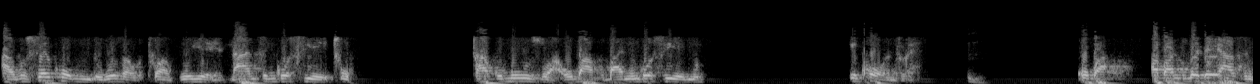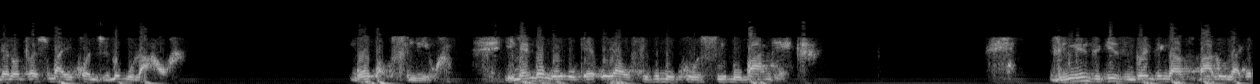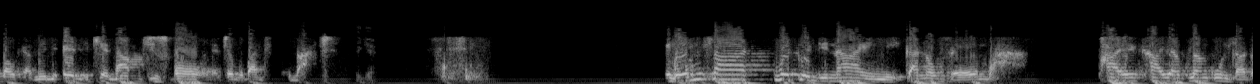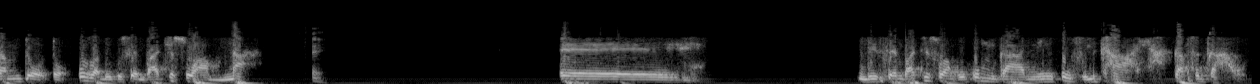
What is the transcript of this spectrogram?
akusekho umuntu kuzawuthiwa kuye nantsi inkosi yethu. Xa kubuzwa uba ngubani inkosi yenu ikhonjwe. Mm. kuba abantu bebeyazi ngelo xesha uba ikho nje lubulawa ngoku akusiliwa. Yile nto ngoku ke uyawufika ubukhosi bubangeka. Zininzi ke izinto endingazibalula ke bawudlamini endikhe nam ndizibone njengoba ndikhula nje. Ke. Ngomhla we-29 kanovemba phaa ekhaya kulaa nkundla kamtoto uzabe kusembathiswa mna Eh. eh ndisembathiswa ngukumkani uvilikhaya kasigcawu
